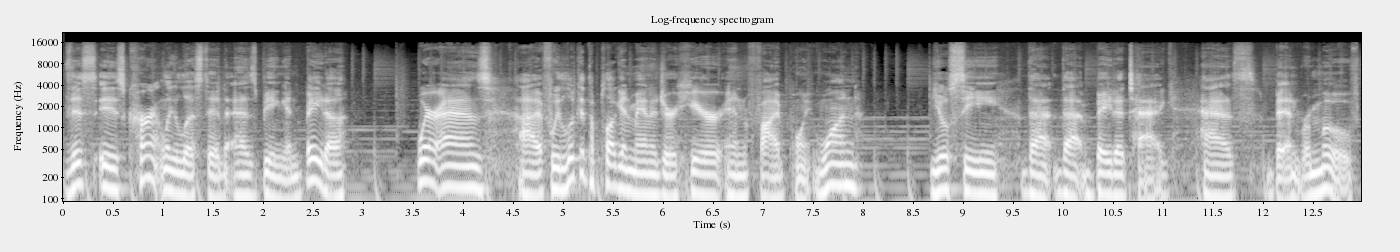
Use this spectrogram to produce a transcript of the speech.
this is currently listed as being in beta, whereas uh, if we look at the plugin manager here in 5.1, you'll see that that beta tag has been removed.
